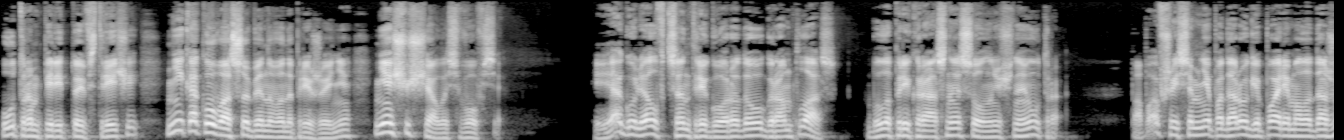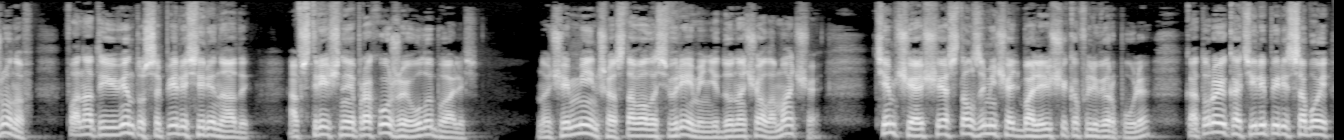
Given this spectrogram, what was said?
утром перед той встречей никакого особенного напряжения не ощущалось вовсе. Я гулял в центре города у Гран-Плас. Было прекрасное солнечное утро. Попавшейся мне по дороге паре молодоженов – Фанаты Ювентуса пели серенады, а встречные прохожие улыбались. Но чем меньше оставалось времени до начала матча, тем чаще я стал замечать болельщиков Ливерпуля, которые катили перед собой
